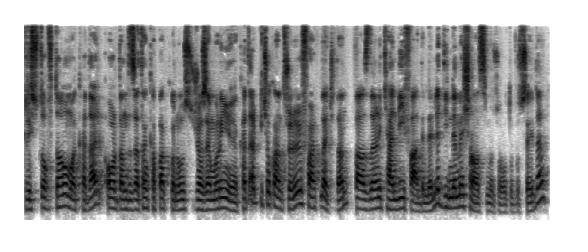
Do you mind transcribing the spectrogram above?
Christoph Daum'a kadar oradan da zaten kapak konumuz Jose Mourinho'ya kadar birçok antrenörü farklı açıdan bazılarını kendi ifadeleriyle dinleme şansımız oldu bu sayıda.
